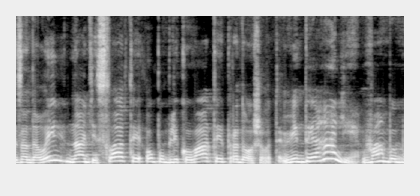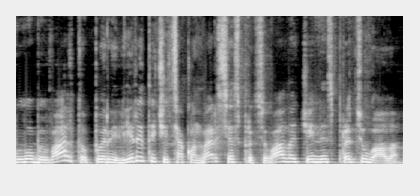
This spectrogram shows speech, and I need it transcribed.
задали, надіслати, опублікувати, продовжувати. В ідеалі вам би було би варто перевірити, чи ця конверсія спрацювала чи не спрацювала.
